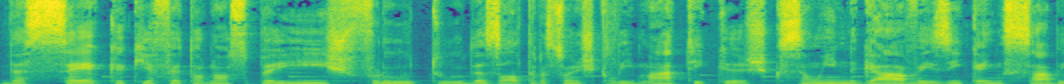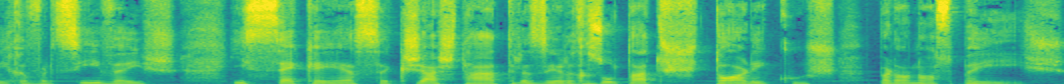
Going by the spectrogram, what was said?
Da seca que afeta o nosso país, fruto das alterações climáticas, que são inegáveis e, quem sabe, irreversíveis. E seca essa que já está a trazer resultados históricos para o nosso país.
